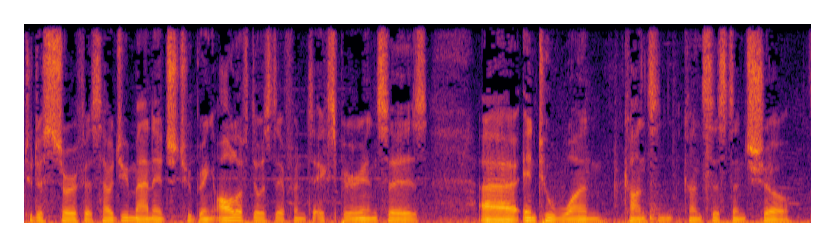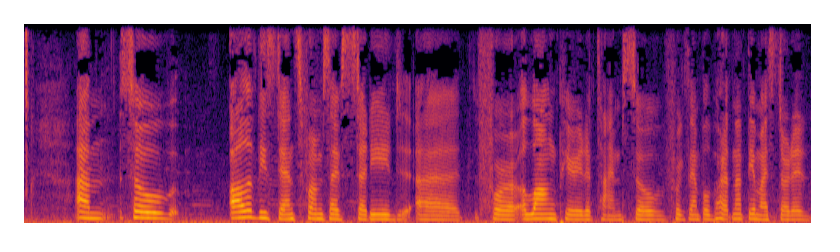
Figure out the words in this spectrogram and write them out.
to the surface? How did you manage to bring all of those different experiences uh, into one constant, consistent show? Um, so all of these dance forms I've studied uh, for a long period of time. So, for example, Bharatanatyam I started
